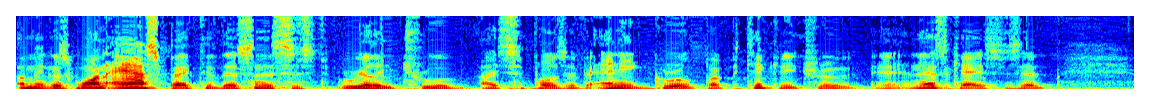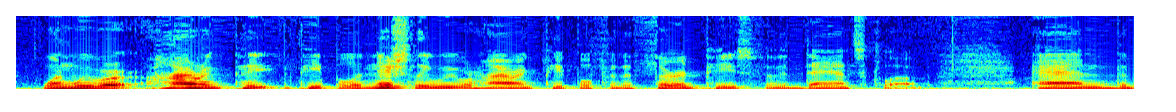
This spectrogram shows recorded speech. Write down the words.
I mean, there's one aspect of this, and this is really true, I suppose, of any group, but particularly true in this case, is that when we were hiring pe- people initially, we were hiring people for the third piece for the dance club, and the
